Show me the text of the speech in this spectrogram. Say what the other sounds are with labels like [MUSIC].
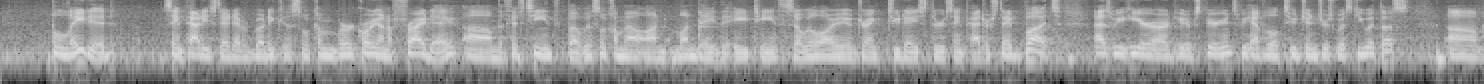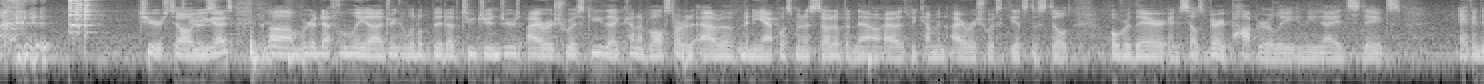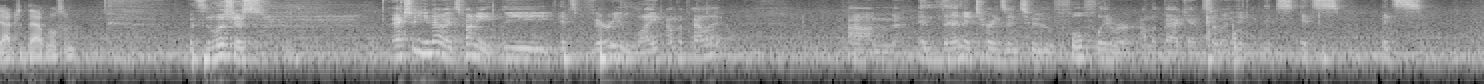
belated St. Patty's Day to everybody because we'll come. We're recording on a Friday, um, the fifteenth, but this will come out on Monday, the eighteenth. So we'll already have drank two days through St. Patrick's Day. But as we hear our dude experience, we have a little two gingers whiskey with us. Um, [LAUGHS] cheers to all you guys. Um, we're gonna definitely uh, drink a little bit of Two Gingers Irish whiskey that kind of all started out of Minneapolis, Minnesota, but now has become an Irish whiskey that's distilled over there and sells very popularly in the United States. Anything to add to that, Wilson? It's delicious. Actually, you know, it's funny. The it's very light on the palate, um, and then it turns into full flavor on the back end. So it, it's it's it's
